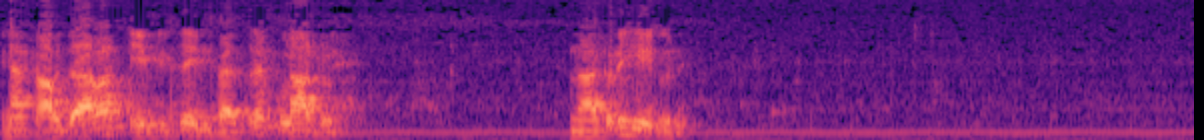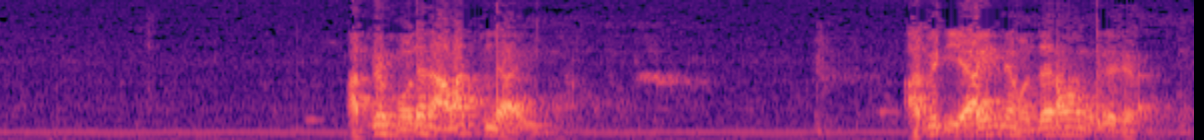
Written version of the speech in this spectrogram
එහෙනම් කවදාවත් ඒ පිරිසෙන් පැත්තට කුණාටු නැහැ. කුණාටුට හේතු නැහැ. අපි හොඳ නමක් තියාගෙන. අපි තියාගෙන හොඳ නම මොකද කරන්නේ?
